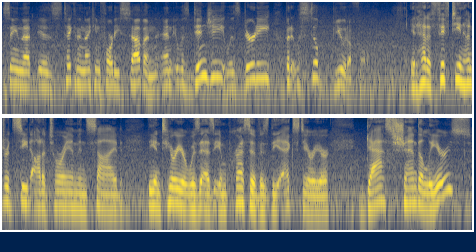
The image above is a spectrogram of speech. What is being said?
seen that is taken in 1947, and it was dingy, it was dirty, but it was still beautiful. It had a 1,500 seat auditorium inside. The interior was as impressive as the exterior. Gas chandeliers?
